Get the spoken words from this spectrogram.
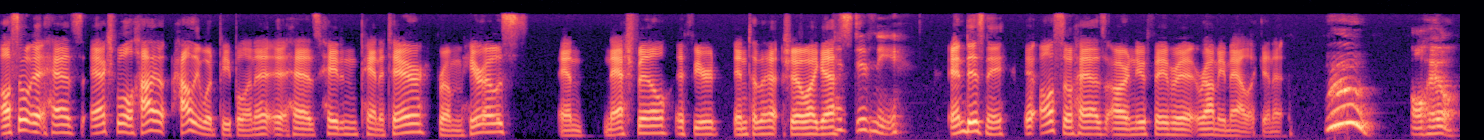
Also, it has actual Hollywood people in it. It has Hayden Panettiere from Heroes and Nashville, if you're into that show, I guess it's Disney. and Disney. It also has our new favorite Rami Malek in it. Woo! All hail.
